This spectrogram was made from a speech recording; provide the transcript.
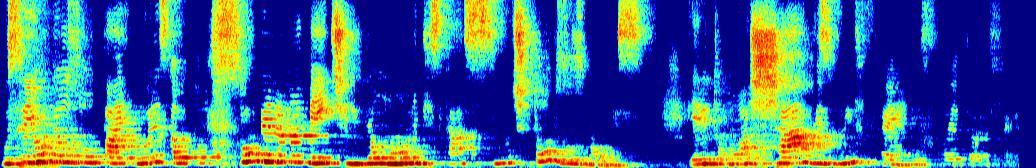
O Senhor Deus, o Pai, o exaltou soberanamente, lhe deu um nome que está acima de todos os nomes. Ele tomou as chaves do inferno e foi até o inferno.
